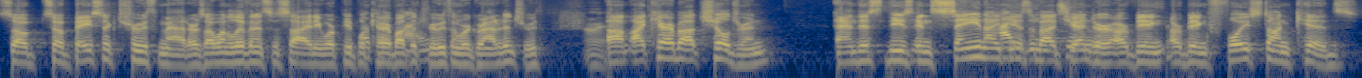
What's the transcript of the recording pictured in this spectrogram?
So, so basic truth matters. I want to live in a society where people okay, care about fine. the truth and we're grounded in truth. Right. Um, I care about children, and this, these insane ideas about too. gender are being are being foisted on kids,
